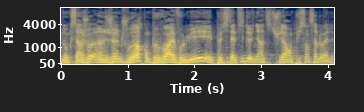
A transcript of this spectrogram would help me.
Donc c'est un, un, jeune joueur qu'on peut voir évoluer et petit à petit devenir un titulaire en puissance à l'OL.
